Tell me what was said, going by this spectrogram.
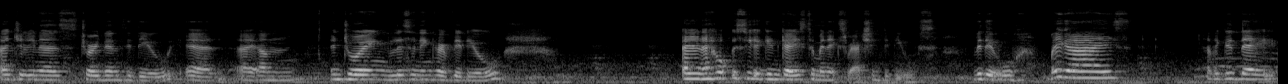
angelina's jordan video and i am enjoying listening her video. And i hope to see you again guys to my next reaction videos. Video. Bye guys. Have a good day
